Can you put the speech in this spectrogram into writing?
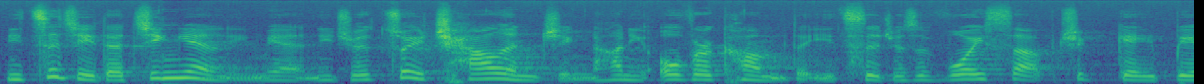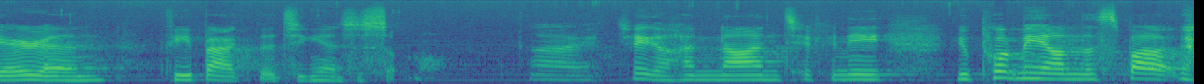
你自己的经验里面，你觉得最 challenging，然后你 overcome 的一次，就是 voice up 去给别人 feedback 的经验是什么？哎，这个很难，Tiffany。You put me on the spot.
